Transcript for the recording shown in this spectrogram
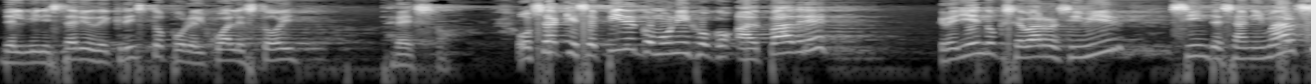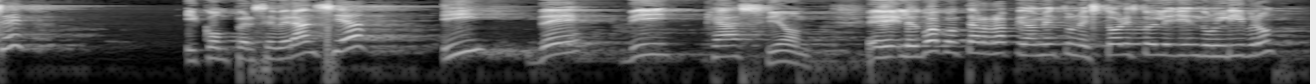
del ministerio de Cristo por el cual estoy preso. O sea que se pide como un hijo al Padre, creyendo que se va a recibir, sin desanimarse y con perseverancia y dedicación. Eh, les voy a contar rápidamente una historia, estoy leyendo un libro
